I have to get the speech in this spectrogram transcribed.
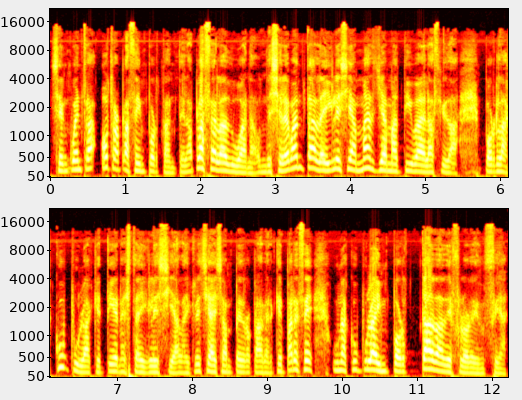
se encuentra otra plaza importante, la Plaza de la Aduana, donde se levanta la iglesia más llamativa de la ciudad, por la cúpula que tiene esta iglesia, la iglesia de San Pedro Claver, que parece una cúpula importada de Florencia.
